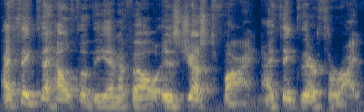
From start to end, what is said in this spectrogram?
I think the health of the NFL is just fine. I think they're thriving.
